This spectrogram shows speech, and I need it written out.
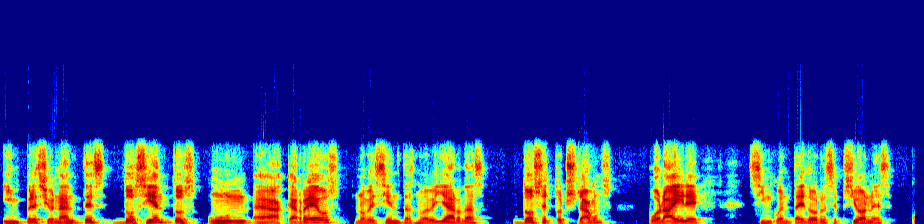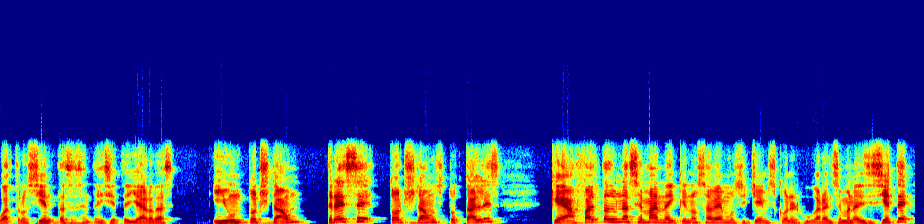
impresionantes, 201 eh, acarreos, 909 yardas, 12 touchdowns, por aire 52 recepciones, 467 yardas y un touchdown, 13 touchdowns totales que a falta de una semana y que no sabemos si James Conner jugará en semana 17,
